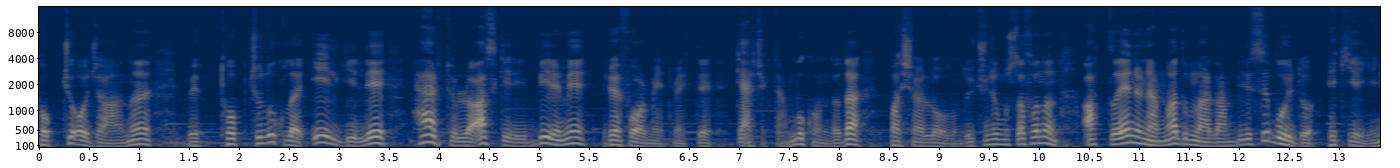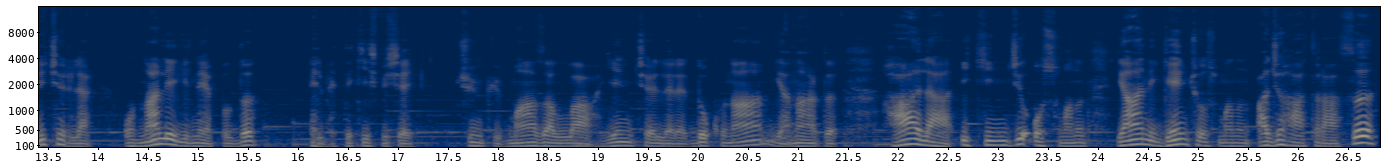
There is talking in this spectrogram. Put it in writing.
topçu ocağını ve topçulukla ilgili her türlü askeri birimi reform etmekti. Gerçekten bu konuda da başarılı olundu. 3. Mustafa'nın attığı en önemli adımlardan birisi buydu. Peki ya Yeniçeriler? Onlarla ilgili ne yapıldı? Elbette ki hiçbir şey. Çünkü maazallah Yeniçerilere dokunan yanardı. Hala 2. Osman'ın yani genç Osman'ın acı hatırası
